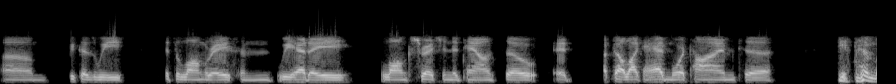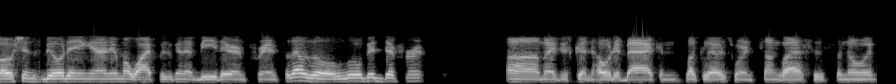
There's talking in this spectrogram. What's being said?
um, because we it's a long race and we had a long stretch into town, so it I felt like I had more time to get the emotions building. And I knew my wife was going to be there in friends, so that was a little bit different. Um, I just couldn't hold it back, and luckily I was wearing sunglasses, so no one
